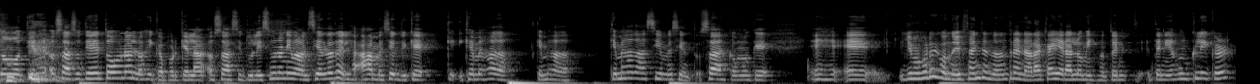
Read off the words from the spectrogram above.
No, tiene, o sea, eso tiene toda una lógica. Porque, la, o sea, si tú le dices a un animal, siéntate, le- ajá, me siento. ¿Y qué, qué, qué me jada? ¿Qué me jada? ¿Qué me jada? Sí, me siento. ¿Sabes? Como que. eh, eh, yo me acuerdo que cuando yo estaba intentando entrenar acá y era lo mismo. Ten- tenías un clicker,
